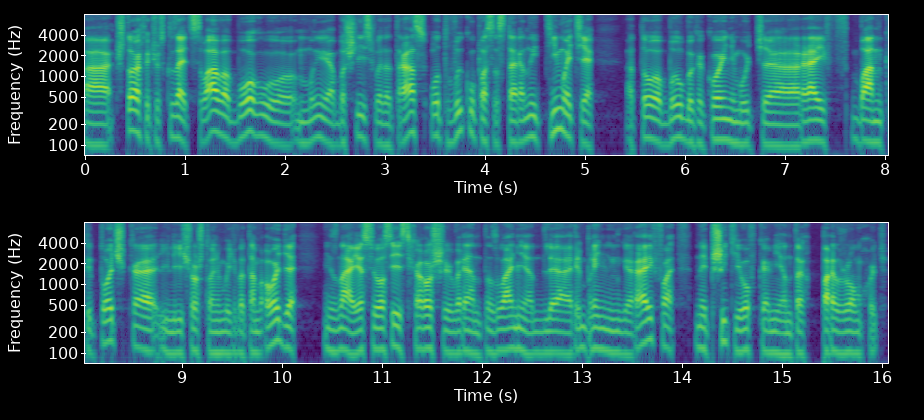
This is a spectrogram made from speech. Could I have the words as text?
А, что я хочу сказать? Слава богу, мы обошлись в этот раз от выкупа со стороны Тимати а то был бы какой-нибудь э, Райфбанк и точка или еще что-нибудь в этом роде. Не знаю, если у вас есть хороший вариант названия для ребрендинга Райфа, напишите его в комментах, поржем хоть.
